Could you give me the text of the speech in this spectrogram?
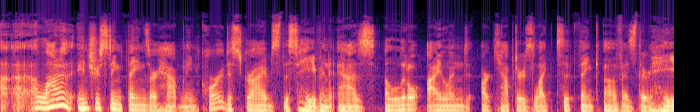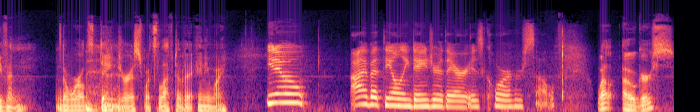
a, a lot of interesting things are happening. Cora describes this haven as a little island our captors like to think of as their haven. The world's dangerous, what's left of it anyway. you know, I bet the only danger there is Cora herself. Well, ogres.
